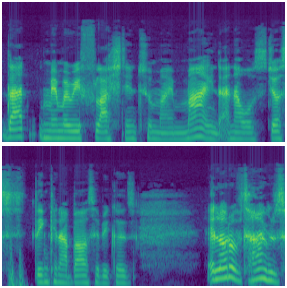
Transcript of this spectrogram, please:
that memory flashed into my mind and i was just thinking about it because a lot of times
